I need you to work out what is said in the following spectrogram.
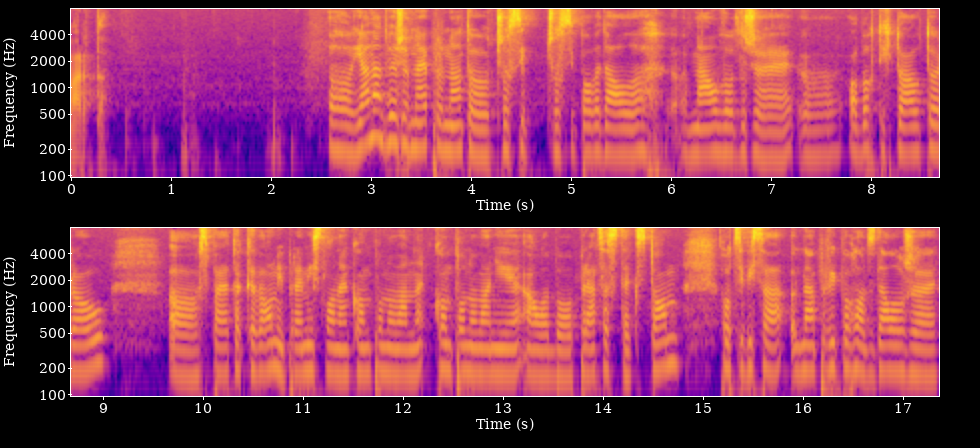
Marta. Ja nadviežem najprv na to, čo si, čo si povedal na úvod, že oboch týchto autorov spája také veľmi premyslené komponovanie alebo práca s textom. Hoci by sa na prvý pohľad zdalo, že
